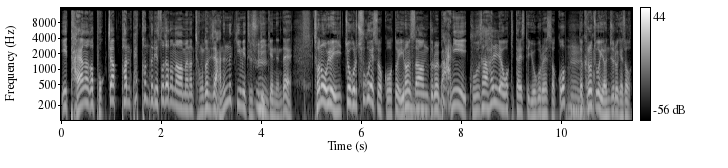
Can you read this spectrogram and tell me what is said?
이 다양하고 복잡한 패턴들이 쏟아져 나오면 정돈되지 않은 느낌이 들 수도 음. 있겠는데 저는 오히려 이쪽으로 추구했었고 또 이런 음. 사운드를 많이 구사하려고 기타리스트 요구를 했었고 음. 또 그런 쪽으로 연주를 계속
